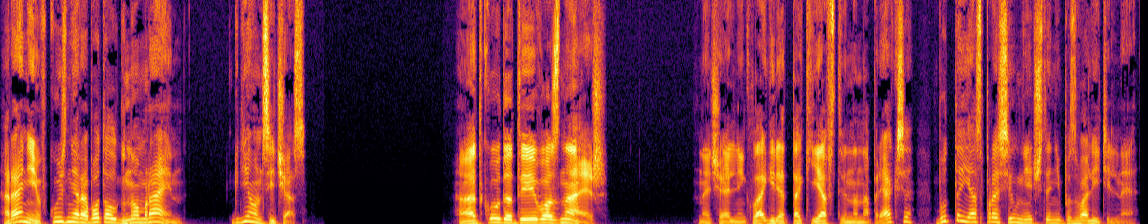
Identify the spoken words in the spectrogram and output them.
Ранее в кузне работал гном Райн. Где он сейчас? «Откуда ты его знаешь?» Начальник лагеря так явственно напрягся, будто я спросил нечто непозволительное.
